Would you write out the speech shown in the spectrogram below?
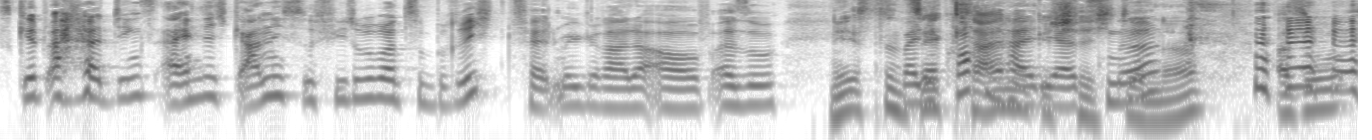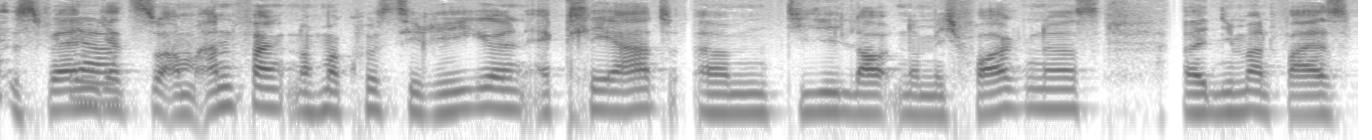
Es gibt allerdings eigentlich gar nicht so viel drüber zu berichten, fällt mir gerade auf. Also, nee, ist eine sehr kleine halt jetzt, Geschichte, ne? ne? Also es werden Ja. jetzt so am Anfang nochmal kurz die Regeln erklärt. Ähm, die lauten nämlich folgendes. Äh, niemand weiß,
